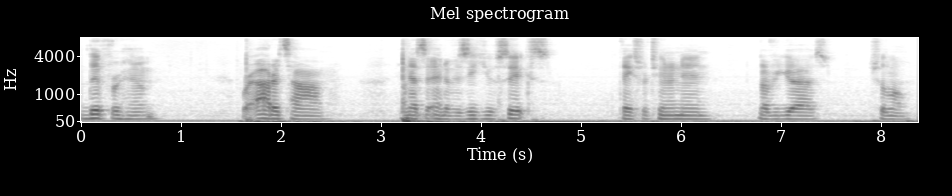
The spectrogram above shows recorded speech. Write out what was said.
Live for Him. We're out of time. And that's the end of Ezekiel 6. Thanks for tuning in. Love you guys. Shalom.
